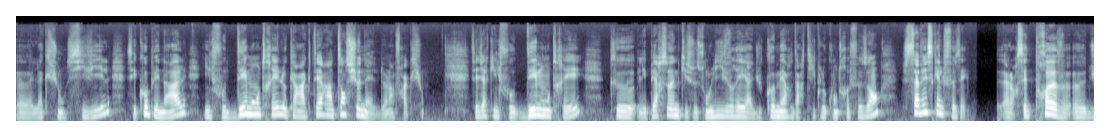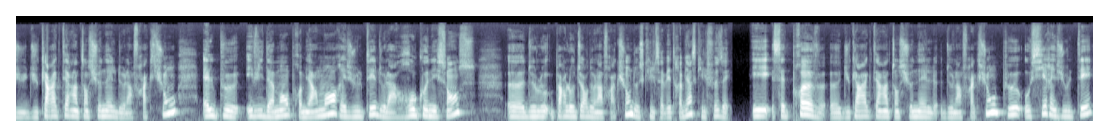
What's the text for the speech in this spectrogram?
l'action civile, c'est qu'au pénal, il faut démontrer le caractère intentionnel de l'infraction. C'est-à-dire qu'il faut démontrer que les personnes qui se sont livrées à du commerce d'articles contrefaisants savaient ce qu'elles faisaient. Alors cette preuve euh, du, caractère intentionnel de l'infraction, elle peut évidemment, premièrement, résulter de la reconnaissance euh, par l'auteur de l'infraction de ce qu'il savait très bien ce qu'il faisait. Et cette preuve euh, du caractère intentionnel de l'infraction peut aussi résulter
